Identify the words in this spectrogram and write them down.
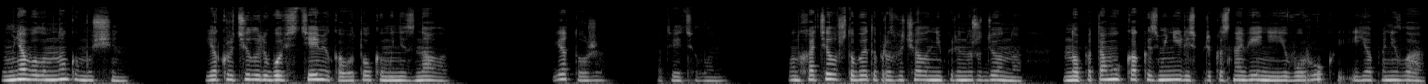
«У меня было много мужчин. Я крутила любовь с теми, кого толком и не знала. Я тоже». — ответил он. Он хотел, чтобы это прозвучало непринужденно, но потому, как изменились прикосновения его рук, и я поняла,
